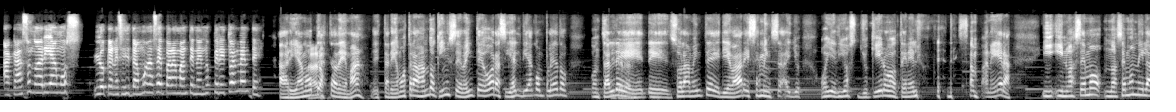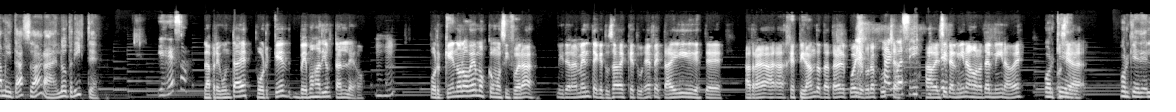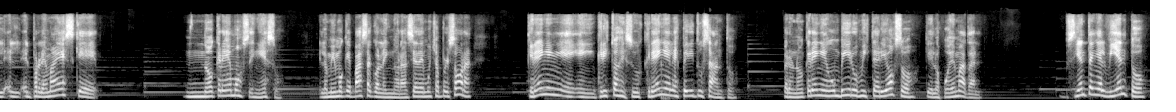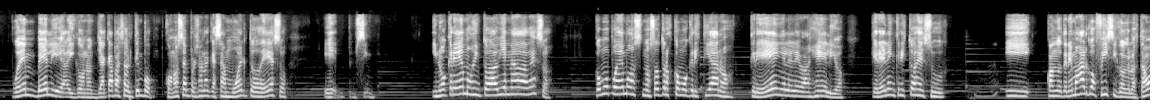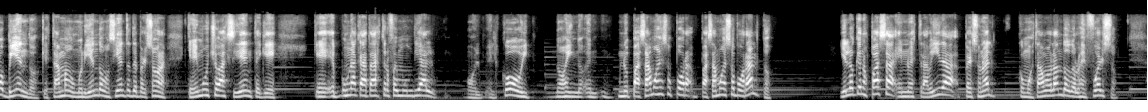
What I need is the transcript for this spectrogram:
¿acaso no haríamos lo que necesitamos hacer para mantenernos espiritualmente? Haríamos hasta de más. Estaríamos trabajando 15, 20 horas si es el día completo con tal de, solamente llevar ese mensaje. Oye, Dios, yo quiero tener de esa manera. Y, no, hacemos, no hacemos ni la mitad, Sara. Es lo triste. ¿Y es eso? La pregunta es: ¿por qué vemos a Dios tan lejos? ¿Por qué no lo vemos como si fuera literalmente que tú sabes que tu jefe está ahí este, atrás, respirando atrás del cuello, tú lo escuchas a ver si terminas o no terminas, ¿ves? Porque, o sea, porque el, problema es que no creemos en eso. Es lo mismo que pasa con la ignorancia de muchas personas. Creen en, Cristo Jesús, creen en el Espíritu Santo, pero no creen en un virus misterioso que los puede matar. Sienten el viento, pueden ver y, ya que ha pasado el tiempo, conocen personas que se han muerto de eso y, y no creemos en todavía nada de eso. ¿Cómo podemos nosotros como cristianos creer en el Evangelio, creer en Cristo Jesús y cuando tenemos algo físico que lo estamos viendo, que están muriendo cientos de personas, que hay muchos accidentes, que, que una catástrofe mundial, o el, COVID, nos, pasamos, eso por, pasamos eso por alto. Y es lo que nos pasa en nuestra vida personal, como estamos hablando de los esfuerzos.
